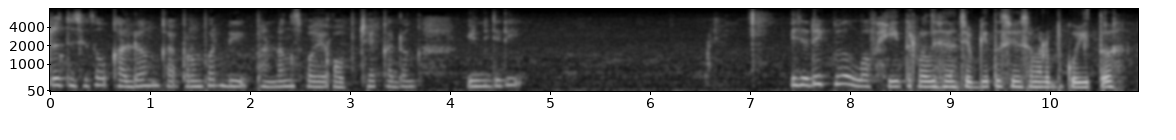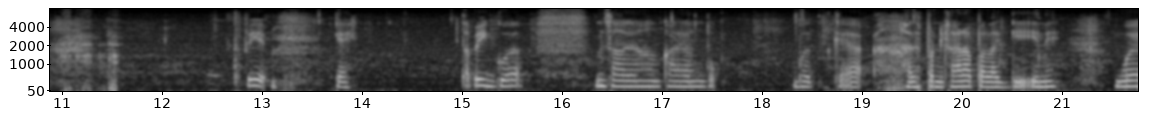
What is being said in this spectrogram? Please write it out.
terus di situ kadang kayak perempuan dipandang sebagai objek kadang ini jadi ya jadi gue love hate relationship gitu sih sama buku itu tapi oke okay. tapi gue misalnya kalian untuk buat kayak pernikahan apalagi ini gue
